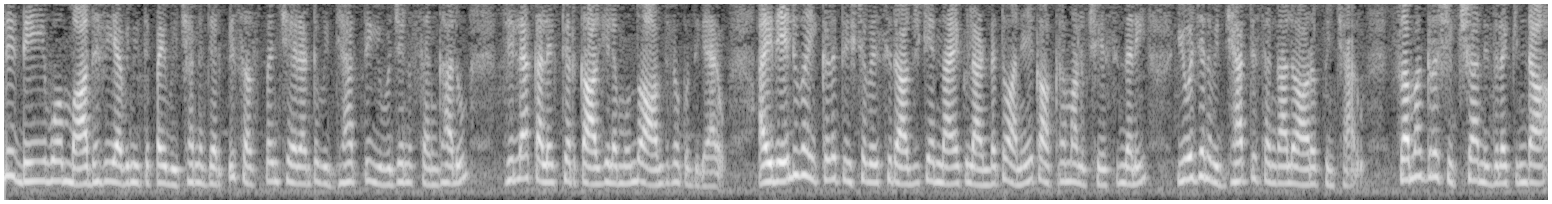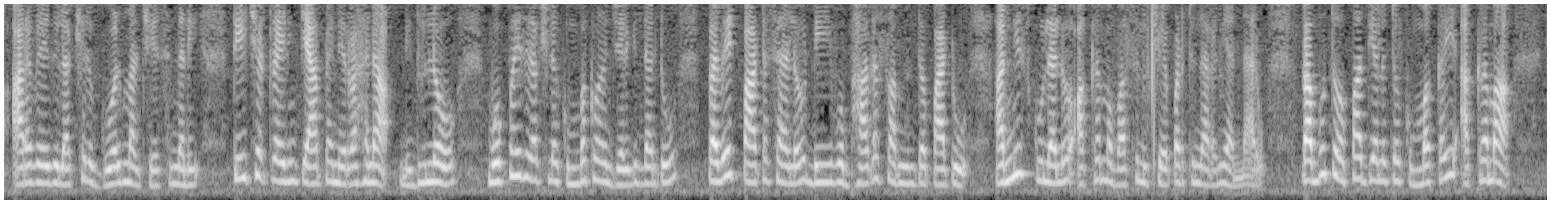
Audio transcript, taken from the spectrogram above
డీఈఓ డీఈఓ మాధవి అవినీతిపై విచారణ జరిపి సస్పెండ్ చేయాలంటూ విద్యార్థి యువజన సంఘాలు జిల్లా కలెక్టర్ కార్యాలయం ముందు ఆందోళనకు దిగారు. ఐదేళ్ళుగా ఇక్కడ తిష్టవేసి రాజకీయ నాయకుల అండతో అనేక అక్రమాలు చేసిందని యువజన విద్యార్థి సంఘాలు ఆరోపించారు. సమగ్ర శిక్షా నిధుల కింద అరవై ఐదు లక్షలు గోల్మాల్ చేసిందని టీచర్ ట్రైనింగ్ క్యాంపుల నిర్వహణ నిధుల్లో ముప్పై ఐదు లక్షల కుంభకోణం జరిగిందంటూ ప్రైవేట్ పాఠశాలలో డీఈఓ భాగస్వామ్యంతో పాటు అన్ని స్కూళ్ళలో అక్రమ వసూలు చేపడుతున్నారని అన్నారు. ప్రభుత్వ ఉపాధ్యాయులతో కుమ్మక్క అక్రమ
